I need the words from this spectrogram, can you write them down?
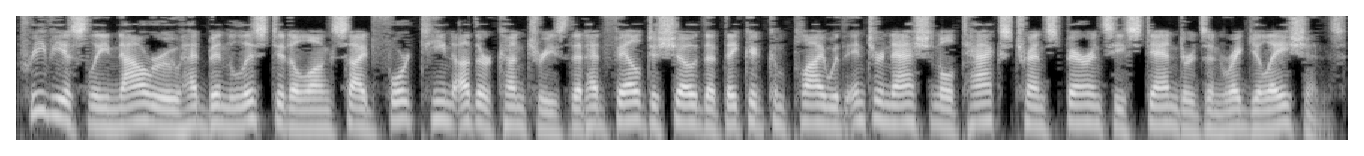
Previously Nauru had been listed alongside 14 other countries that had failed to show that they could comply with international tax transparency standards and regulations.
